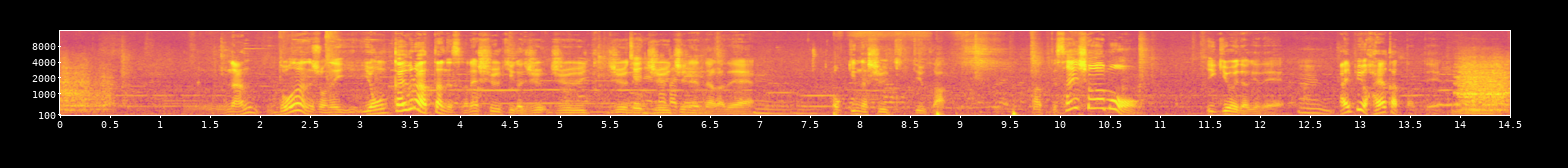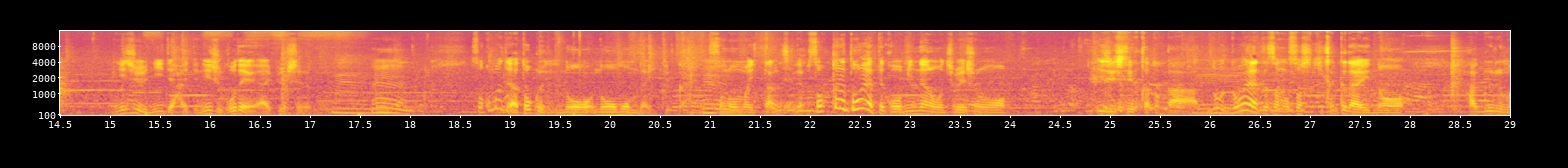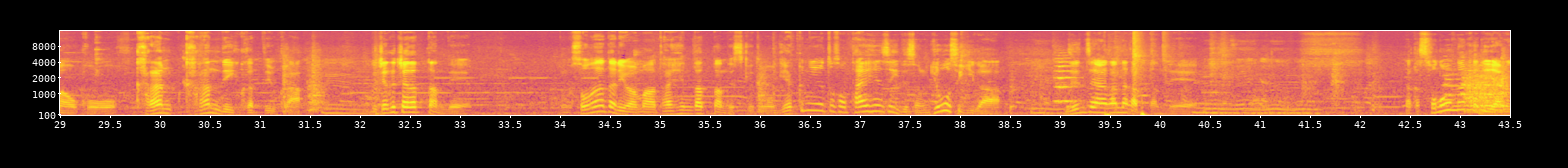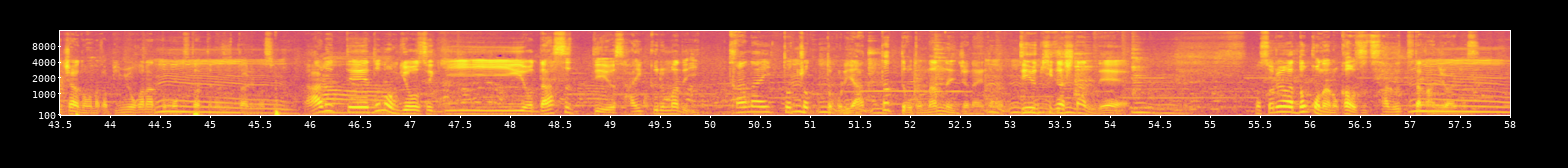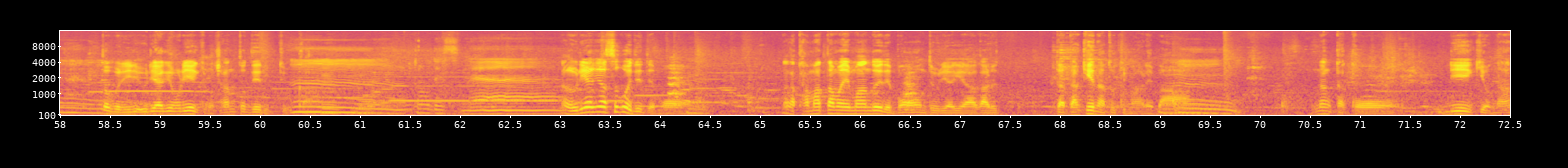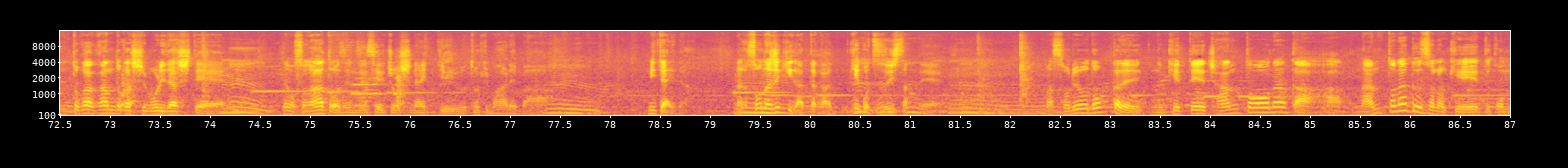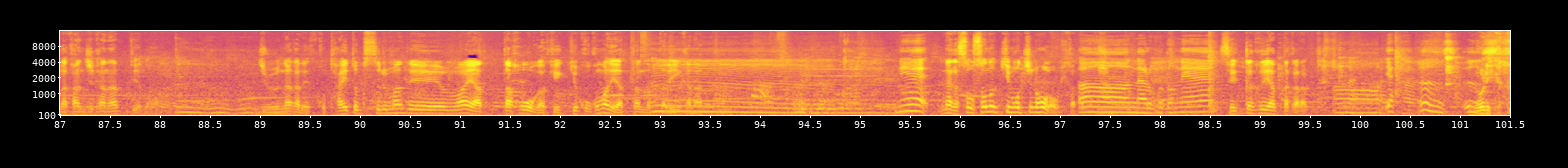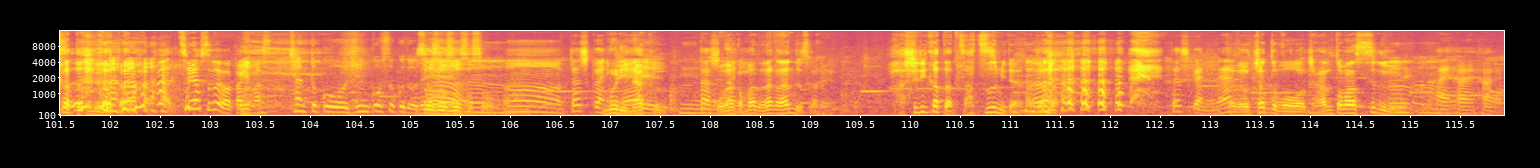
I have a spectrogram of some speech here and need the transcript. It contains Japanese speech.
なんどうなんでしょうね。4回ぐらいあったんですかね。周期が 10, 10, 10年11年の中で、大きな周期っていうか。あって最初はもう勢いだけで、うん、IPO 早かったんで、うん、22で入って25で IPO してるん。で、うん、そこまでは特にノー問題っていうか、そのままいったんですけどやっぱそこからどうやってこうみんなのモチベーションを維持していくかとか、どどうやってその組織拡大の歯車をこう絡ん絡んでいくかっていうか、ぐちゃぐちゃだったんでその辺りはまあ大変だったんですけど逆に言うとその大変すぎてその業績が全然上がらなかったんで、なんかその中でやめちゃうのもなんか微妙かなと思ってたっていうのはずっとありますよ、ね、ある程度の業績を出すっていうサイクルまでいかないとちょっとこれやったってことにならないんじゃないかなっていう気がしたんで。それはどこなのかをずっと探ってた感じはあります。特に売上も利益もちゃんと出るっていうか。そうですね。売上がすごい出ても、なんかたまたま M&A でボーンって売上が上がるだだけな時もあれば、ん。なんかこう利益をなんとかかんとか絞り出して、でもその後は全然成長しないっていう時もあれば、みたいな。なんかそんな時期があったから結構続いてたんで。まあ、それをどっかで抜けてちゃんとなんかあなんとなくその経営ってこんな感じかなっていうのを自分の中でこう体得するまではやった方が結局ここまでやったんだったらいいかなとか。ね、なんかそその気持ちの方が大きかったああなるほどね。せっかくやったからみたいないやうん、うん、乗りかかった それはすごいわかります。ちゃんとこう巡航速度で。そうそうそうそう、う。ん、確かに、ね、無理なく、うん、こうなんかまだなんかなんですかね走り方雑みたいな感じだった。確かにね。だからちょっとこうちゃんとまっすぐ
